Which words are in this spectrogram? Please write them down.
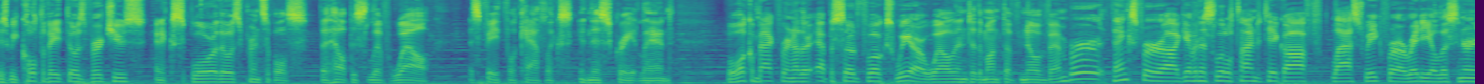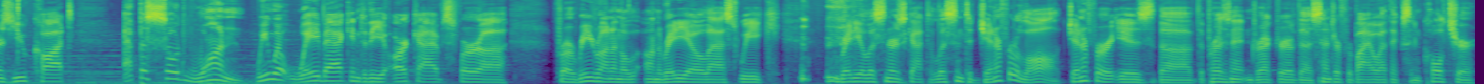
as we cultivate those virtues and explore those principles that help us live well as faithful Catholics in this great land. Well, welcome back for another episode, folks. We are well into the month of November. Thanks for uh, giving us a little time to take off last week for our radio listeners. You caught episode one. We went way back into the archives for uh, for a rerun on the on the radio last week. radio listeners got to listen to Jennifer Lahl. Jennifer is the the president and director of the Center for Bioethics and Culture.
